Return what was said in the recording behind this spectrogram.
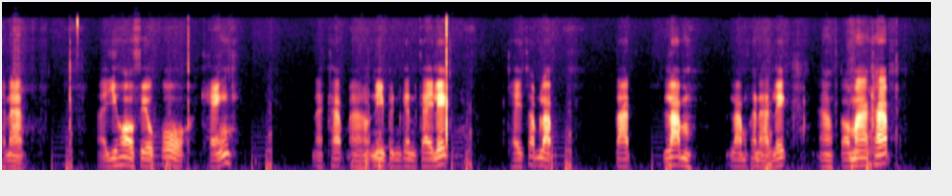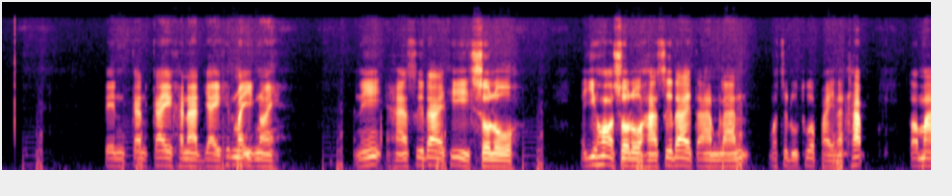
ขนาดยี่ห้อเฟลโก้แข็งนะครับอ่านี่เป็นกันไกรเล็ก ใช้สำหรับตัดลำลำขนาดเล็กอ้าวต่อมาครับ เป็นกันไกรขนาดใหญ่ขึ้นมาอีกหน่อย อันนี้หาซื้อได้ที่โซโลยี่ห้อโซโลหาซื้อได้ตามร้านวัสดุทั่วไปนะครับ ต่อมา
